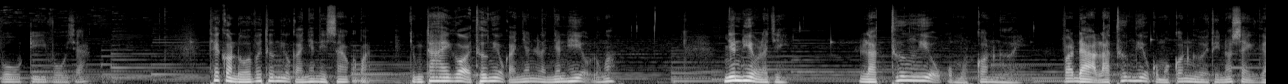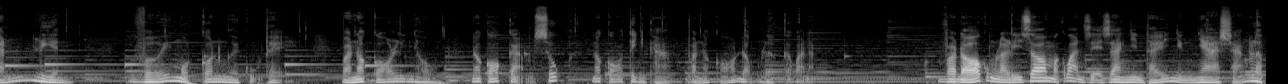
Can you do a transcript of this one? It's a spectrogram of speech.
vô tri vô giác. Thế còn đối với thương hiệu cá nhân thì sao các bạn? Chúng ta hay gọi thương hiệu cá nhân là nhân hiệu, đúng không? Nhân hiệu là gì? Là thương hiệu của một con người. Và đã là thương hiệu của một con người thì nó sẽ gắn liền với một con người cụ thể và nó có linh hồn, nó có cảm xúc, nó có tình cảm và nó có động lực các bạn ạ và đó cũng là lý do mà các bạn dễ dàng nhìn thấy những nhà sáng lập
